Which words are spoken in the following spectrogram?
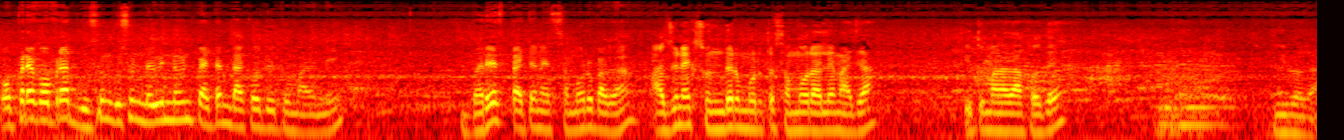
कोपऱ्या कोपऱ्यात घुसून घुसून नवीन नवीन पॅटर्न दाखवतोय तुम्हाला मी. बरेच पॅटर्न आहेत समोर बघा. अजून एक सुंदर मूर्त समोर आले माझ्या. ती तुम्हाला दाखवते. ही बघा.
